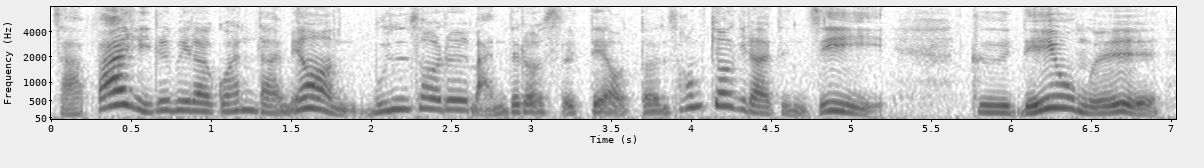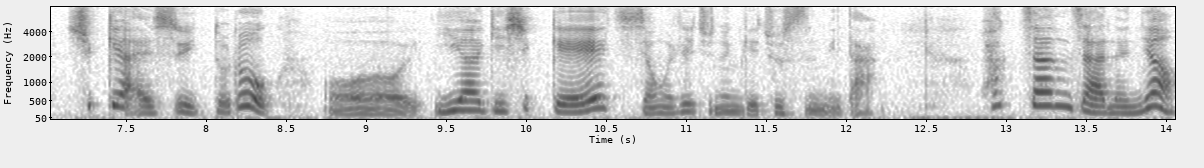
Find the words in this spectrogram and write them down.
자, 파일 이름이라고 한다면 문서를 만들었을 때 어떤 성격이라든지 그 내용을 쉽게 알 수 있도록 어, 이해하기 쉽게 지정을 해주는 게 좋습니다. 확장자는요,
